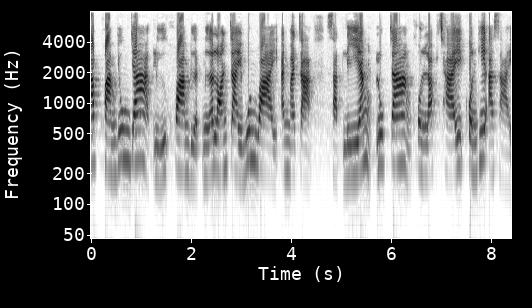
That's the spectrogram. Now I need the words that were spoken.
รับความยุ่งยากหรือความเดือดเนื้อร้อนใจวุ่นวาย อันมาจากสัตว์เลี้ยง ลูกจ้าง คนรับใช้ คนที่อาศัย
